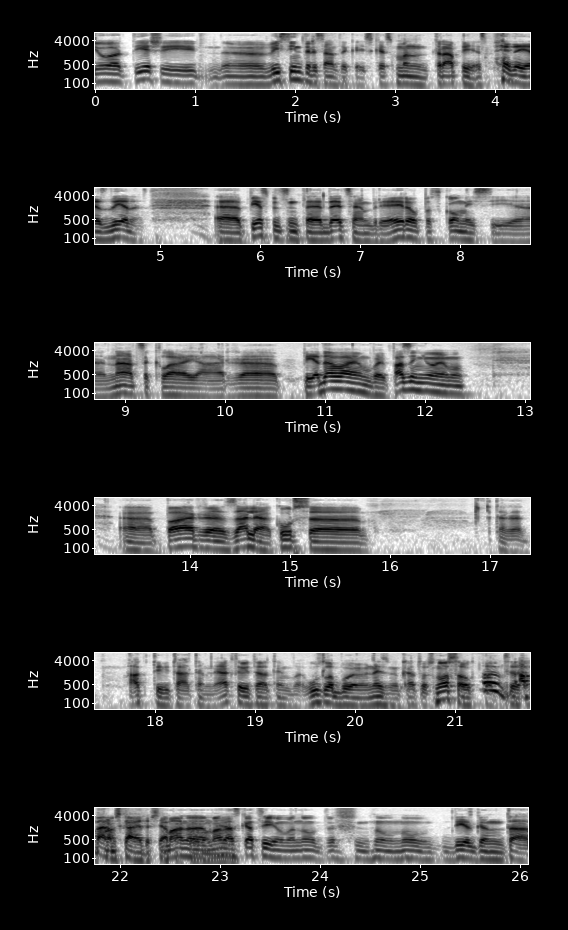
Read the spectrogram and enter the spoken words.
Jo tieši uh, visinteresantākais, kas man trapījās pēdējās dienās, uh, 15. decembrī decembrī Eiropas komisija nāca klājā ar piedāvājumu vai paziņojumu par zaļā kursa tagad, aktivitātēm, neaktivitātēm vai uzlabojumiem. Nezinu, kā tos nosaukt. Bet, nu, Apmēram skaidrs. Jā, manā, manā skatījumā nu, nu, nu, diezgan tā,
